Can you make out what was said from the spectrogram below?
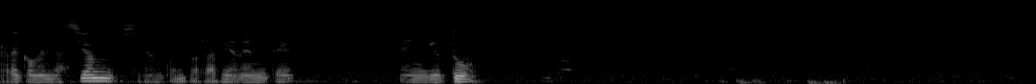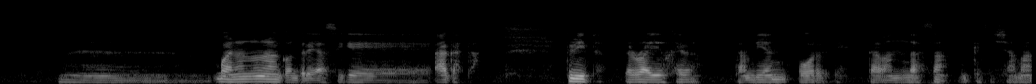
recomendación, si la encuentro rápidamente en YouTube. Eh, bueno, no la encontré, así que acá está. Creep de Radiohead, también por esta bandaza que se llama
